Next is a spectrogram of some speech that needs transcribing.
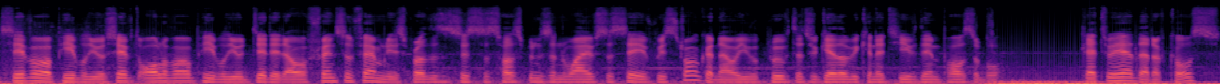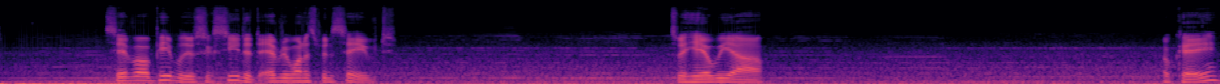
Save our people. You saved all of our people. You did it. Our friends and families, brothers and sisters, husbands and wives are safe. We're stronger now. You've proved that together we can achieve the impossible. Glad to hear that, of course. Save our people. You succeeded. Everyone has been saved. So here we are. Okay.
